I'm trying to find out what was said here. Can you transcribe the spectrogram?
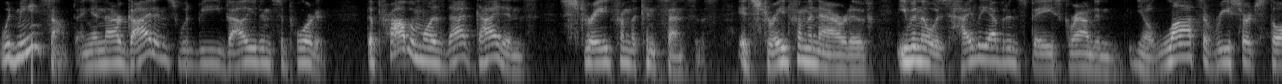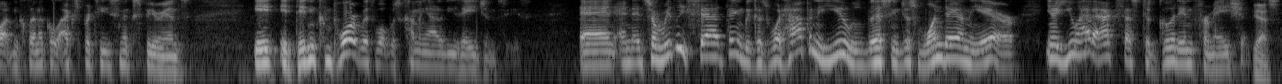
would mean something, and our guidance would be valued and supported. The problem was that guidance strayed from the consensus. It strayed from the narrative, even though it was highly evidence based, grounded in you know lots of research, thought, and clinical expertise and experience. It, it didn't comport with what was coming out of these agencies. And and it's a really sad thing because what happened to you listening just one day on the air, you know, you had access to good information. Yes.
